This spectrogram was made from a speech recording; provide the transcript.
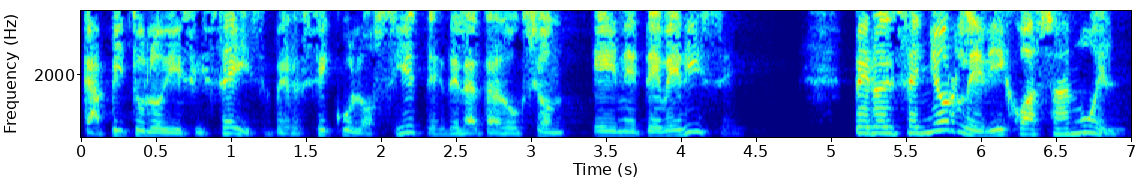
capítulo 16, versículo 7 de la traducción NTV dice, Pero el Señor le dijo a Samuel,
